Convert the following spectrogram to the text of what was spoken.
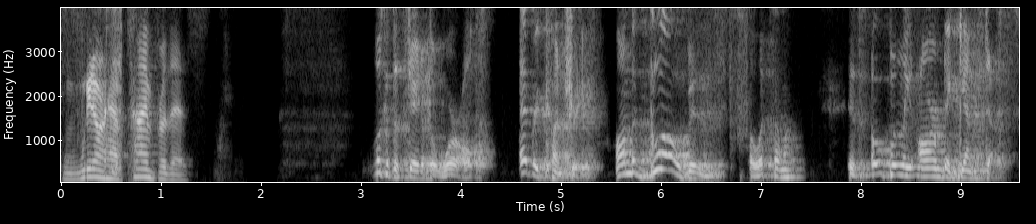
we don't have time for this. Look at the state of the world. Every country on the globe is oh, what's that one? Is openly armed against us.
